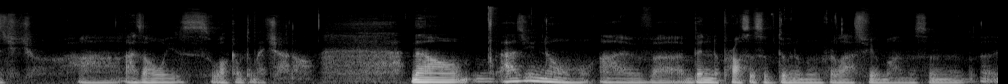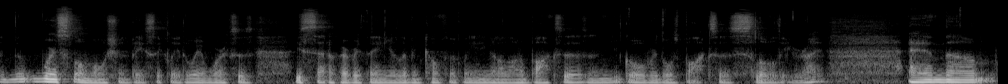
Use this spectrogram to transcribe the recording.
is chycho. Uh, as always, welcome to my channel. Now, as you know, I've uh, been in the process of doing a move for the last few months, and uh, we're in slow motion basically. The way it works is you set up everything, you're living comfortably, and you got a lot of boxes, and you go over those boxes slowly, right? And um,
